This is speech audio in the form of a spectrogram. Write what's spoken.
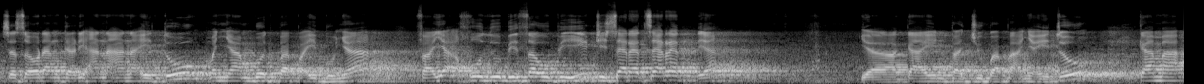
seseorang dari anak-anak itu menyambut bapak ibunya fayakhudhu bi thawbihi diseret-seret ya. Ya kain baju bapaknya itu kama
